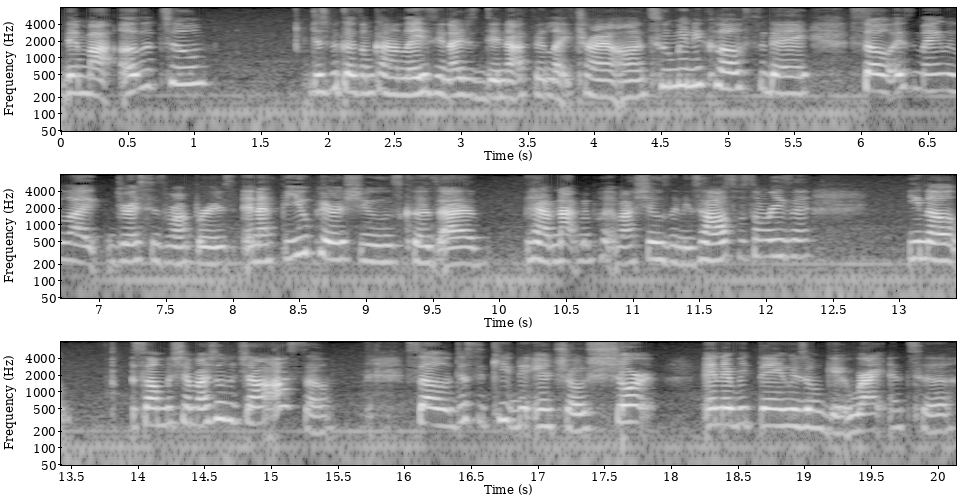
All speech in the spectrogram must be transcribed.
than my other two just because i'm kind of lazy and i just did not feel like trying on too many clothes today. So it's mainly like dresses rompers and a few pair of shoes because i have not been putting my shoes in these hauls for some reason. You know so i'm gonna share my shoes with y'all also so just to keep the intro short and everything we're gonna get right into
